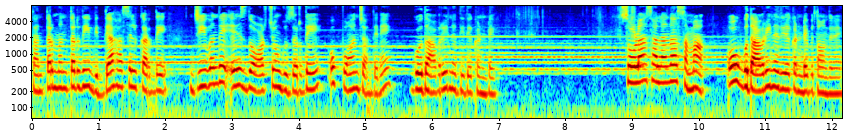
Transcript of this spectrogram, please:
ਤੰਤਰ ਮੰਤਰ ਦੀ ਵਿੱਦਿਆ ਹਾਸਲ ਕਰਦੇ ਜੀਵਨ ਦੇ ਇਸ ਦੌਰ ਚੋਂ ਗੁਜ਼ਰਦੇ ਉਹ ਪਹੁੰਚ ਜਾਂਦੇ ਨੇ ਗੋਦਾਵਰੀ ਨਦੀ ਦੇ ਕੰਢੇ। 16 ਸਾਲਾਂ ਦਾ ਸਮਾਂ ਉਹ ਗੋਦਾਵਰੀ ਨਦੀ ਦੇ ਕੰਢੇ ਬਿਤਾਉਂਦੇ ਨੇ।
